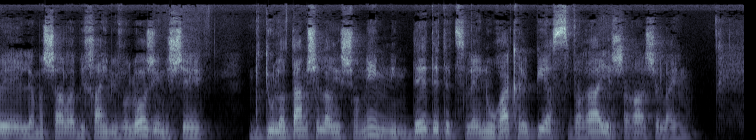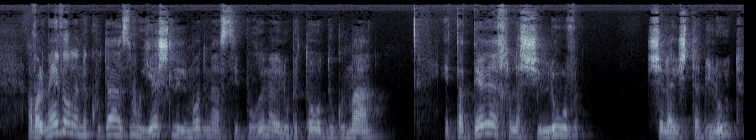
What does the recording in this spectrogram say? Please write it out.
אה, למשל רבי חיים מוולוז'ין, שגדולתם של הראשונים נמדדת אצלנו רק על פי הסברה הישרה שלהם. אבל מעבר לנקודה הזו, יש ללמוד מהסיפורים האלו בתור דוגמה את הדרך לשילוב של ההשתדלות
